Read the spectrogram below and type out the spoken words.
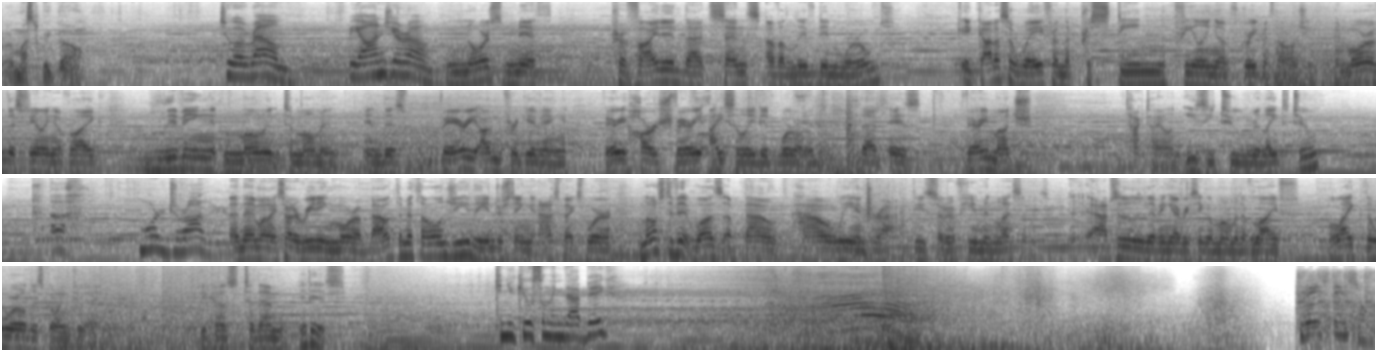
Where must we go? To a realm beyond your own. Norse myth provided that sense of a lived in world. It got us away from the pristine feeling of Greek mythology and more of this feeling of like living moment to moment in this very unforgiving, very harsh, very isolated world that is very much tactile and easy to relate to more drawn. And then when I started reading more about the mythology, the interesting aspects were most of it was about how we interact, these sort of human lessons. Absolutely living every single moment of life like the world is going to end. Because to them, it is. Can you kill something that big? PlayStation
